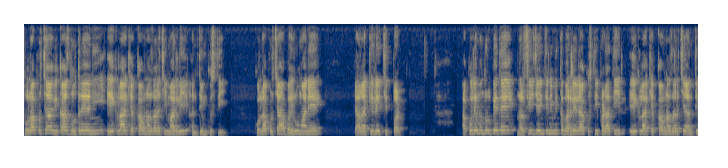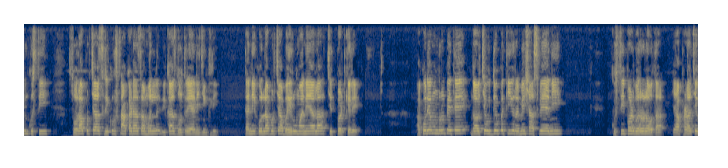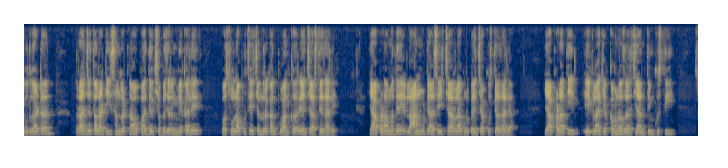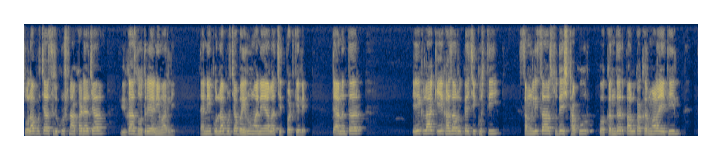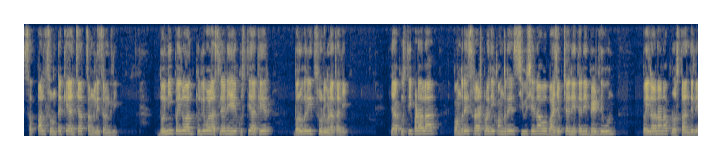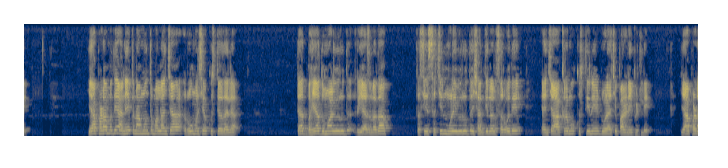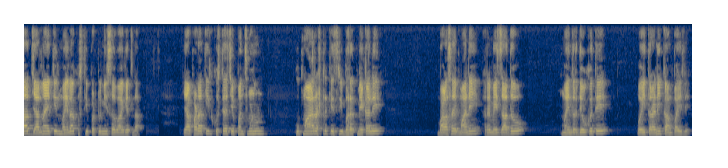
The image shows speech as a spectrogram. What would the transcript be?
सोलापूरच्या विकास धोत्रे यांनी एक लाख एक्कावन्न हजाराची मारली अंतिम कुस्ती. कोल्हापूरच्या भैरू माने याला केले चितपट. अकोले मंद्रुप येथे नरसिंह जयंतीनिमित्त भरलेल्या कुस्ती फडातील एक लाख एक्कावन्न हजाराची अंतिम कुस्ती सोलापूरच्या श्रीकृष्ण आखाड्याचा मल्ल विकास धोत्रे यांनी जिंकली. त्यांनी कोल्हापूरच्या भैरू माने याला चितपट केले. अकोले मंद्रुप येथे गावचे उद्योगपती रमेश आसवे यांनी कुस्ती फड भरवला होता. या फडाचे उद्घाटन राज्य तलाठी संघटना उपाध्यक्ष बजरंग मेकाले व सोलापूरचे चंद्रकांत वानकर यांच्या हस्ते झाले. या फडामध्ये लहान मोठ्या असे चार लाख रुपयांच्या कुस्त्या झाल्या. या फडातील एक लाख एक्कावन्न हजारची अंतिम कुस्ती सोलापूरच्या श्रीकृष्ण आखाड्याच्या विकास धोत्रे यांनी मारली. त्यांनी कोल्हापूरच्या बहिरू माने याला चितपट केले. त्यानंतर एक लाख एक हजार रुपयाची कुस्ती सांगलीचा सुदेश ठाकूर व कंदर तालुका करमाळा येथील सतपाल सोनटक्के यांच्यात चांगलीच रंगली. दोन्ही पैलवान तुल्यबळ असल्याने हे कुस्ती अखेर बरोबरीत सोडविण्यात आली. या कुस्तीफडाला काँग्रेस राष्ट्रवादी काँग्रेस शिवसेना व भाजपच्या नेत्यांनी भेट देऊन पैलवानांना प्रोत्साहन दिले. या फडामध्ये अनेक नामवंत मल्लांच्या रोमहर्षक कुस्त्या झाल्या. त्यात भैया धुमाळ विरुद्ध रियाज नदाब तसेच सचिन मुळे विरुद्ध शांतीलाल सर्वदे यांच्या आक्रमक कुस्तीने डोळ्याचे पारणे फिटले. या फडात जालना येथील महिला कुस्तीपटूंनी सहभाग घेतला. या फडातील कुस्त्याचे पंच म्हणून उपमहाराष्ट्र केसरी भरत मेकाले बाळासाहेब माने रमेश जाधव महेंद्र देवकते व इतरांनी काम पाहिले.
